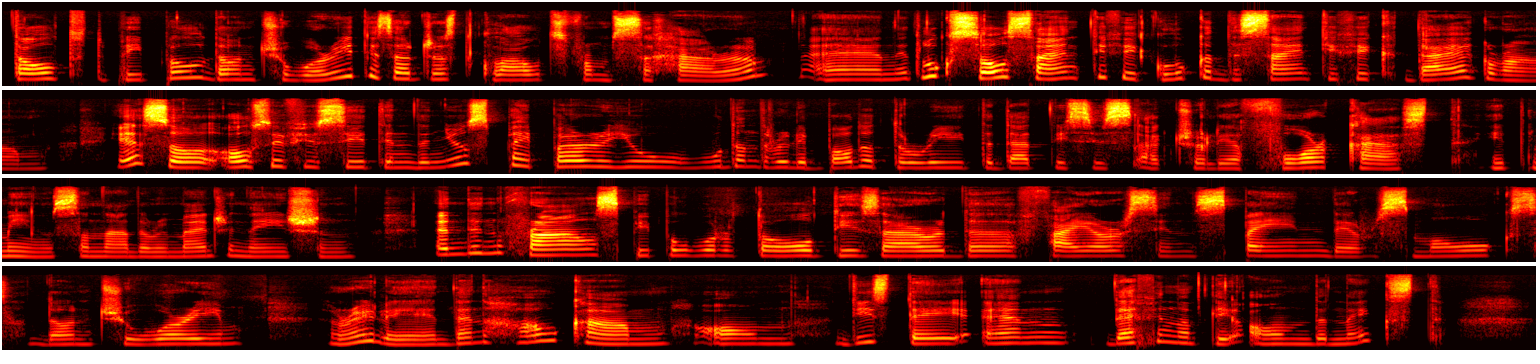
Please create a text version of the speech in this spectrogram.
told the people, don't you worry, these are just clouds from Sahara. And it looks so scientific. Look at the scientific diagram. Yeah, so also if you see it in the newspaper, you wouldn't really bother to read that this is actually a forecast. It means another imagination. And in France, people were told these are the fires in Spain, their smokes, don't you worry. Really? Then how come on this day and definitely on the next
